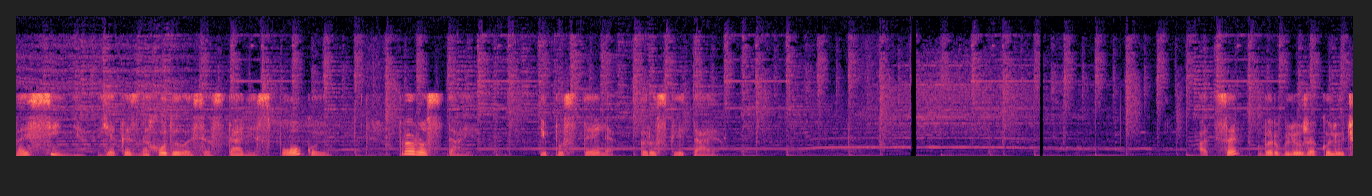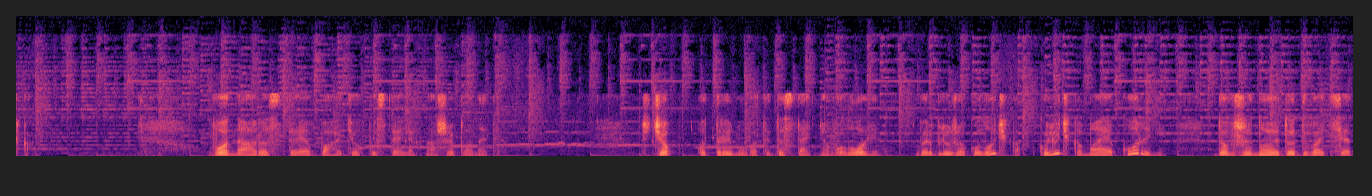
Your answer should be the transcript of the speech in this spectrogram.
насіння, яке знаходилося в стані спокою, проростає і пустеля розквітає. А це верблюжа колючка. Вона росте в багатьох пустелях нашої планети. Щоб отримувати достатньо вологи, верблюжа колючка, колючка має корені довжиною до 20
